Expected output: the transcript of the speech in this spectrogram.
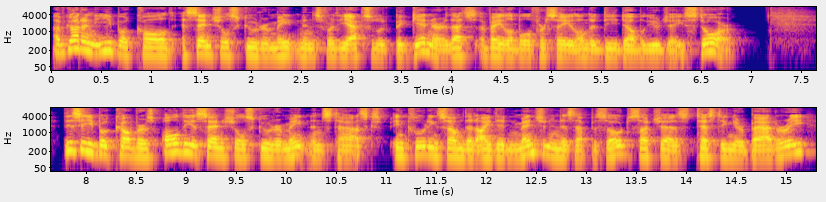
I've got an ebook called Essential Scooter Maintenance for the Absolute Beginner that's available for sale on the DWJ store. This ebook covers all the essential scooter maintenance tasks, including some that I didn't mention in this episode, such as testing your battery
